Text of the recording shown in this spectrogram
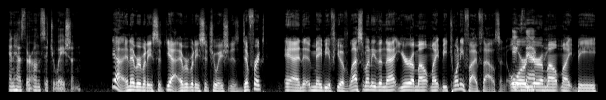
and has their own situation. Yeah, and everybody's yeah everybody's situation is different and maybe if you have less money than that your amount might be 25000 or exactly. your amount might be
